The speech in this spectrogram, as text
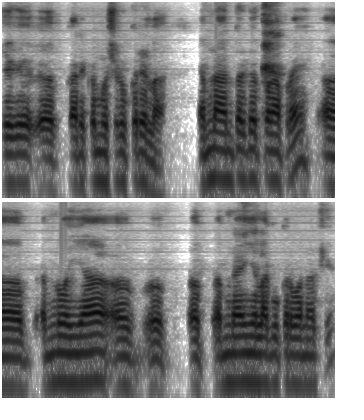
જે કાર્યક્રમો શરૂ કરેલા, એમના અંતર્ગત પણ આપણે એમનું અહીંયા એમને અહીંયા લાગુ કરવાના છીએ.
